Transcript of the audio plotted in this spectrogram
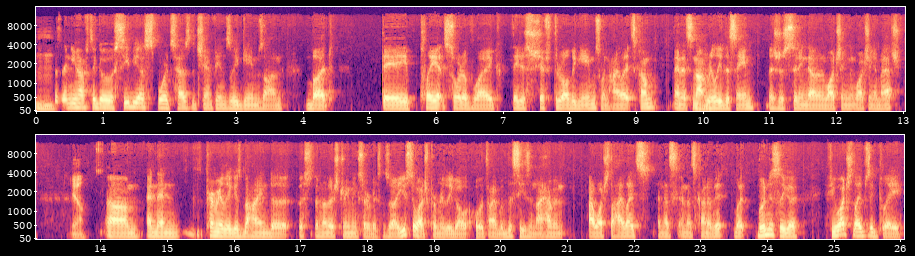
Mm-hmm. But then you have to go. CBS Sports has the Champions League games on, but they play it sort of like they just shift through all the games when highlights come and it's not mm-hmm. really the same as just sitting down and watching watching a match. Yeah. Um, and then Premier League is behind a, a, another streaming service, and so I used to watch Premier League all, all the time, but this season I haven't. I watched the highlights, and that's and that's kind of it. But Bundesliga, if you watch Leipzig play,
